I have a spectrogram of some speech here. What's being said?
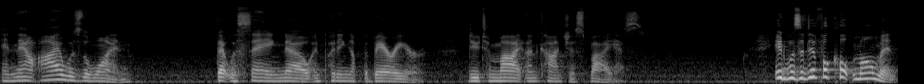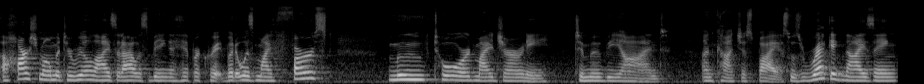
And now I was the one that was saying no and putting up the barrier due to my unconscious bias. It was a difficult moment, a harsh moment to realize that I was being a hypocrite, but it was my first move toward my journey to move beyond unconscious bias, was recognizing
